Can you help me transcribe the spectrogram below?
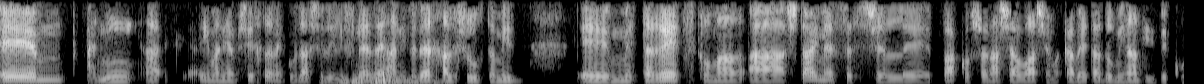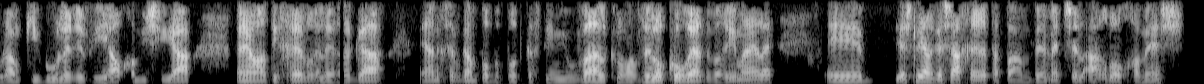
אמ, אני, אם אני אמשיך לנקודה שלי לפני זה, אני בדרך כלל, שוב, תמיד אה, מתרץ, כלומר, ה-2-0 של אה, פאקו שנה שעברה, שמכבי הייתה דומיננטית וכולם קיוו לרביעייה או חמישייה, ואני אמרתי, חבר'ה, להירגע. אה, אני חושב גם פה בפודקאסט עם יובל, כלומר, זה לא קורה הדברים האלה. יש לי הרגשה אחרת הפעם, באמת של 4 או 5.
